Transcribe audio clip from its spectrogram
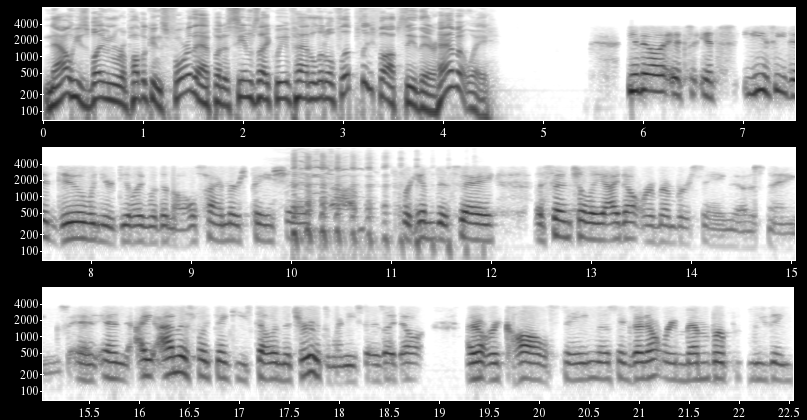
now he's blaming Republicans for that, but it seems like we've had a little flipsy flopsy there, haven't we? You know, it's it's easy to do when you're dealing with an Alzheimer's patient. um, for him to say, essentially, I don't remember seeing those things, and and I honestly think he's telling the truth when he says, I don't, I don't recall seeing those things. I don't remember leaving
